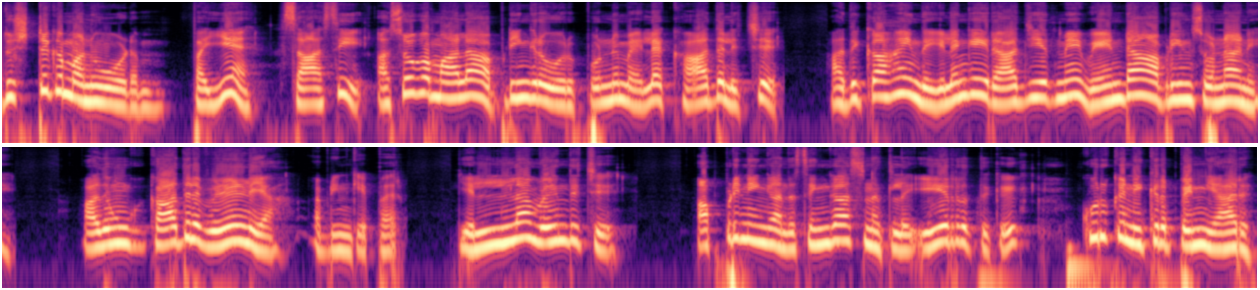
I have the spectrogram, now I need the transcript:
துஷ்டக மனுவோட பையன் சாசி அசோகமாலா அப்படிங்கிற ஒரு பொண்ணு மேல காதலிச்சு அதுக்காக இந்த இலங்கை ராஜ்யமே வேண்டாம் அப்படின்னு சொன்னானே அது உங்க காதில் விழலையா? அப்படின்னு கேட்பார். எல்லாம் விழுந்துச்சு. அப்படி நீங்க அந்த சிங்காசனத்துல ஏறுறதுக்கு குறுக்க நிக்கிற பெண் யாரு?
